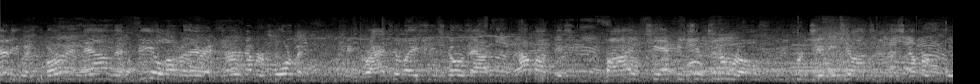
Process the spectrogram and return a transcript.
Garrett. He was burning down the field over there at turn number four, but congratulations goes out. How about this? Five championships in a row for Jimmie Johnson, this number four.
